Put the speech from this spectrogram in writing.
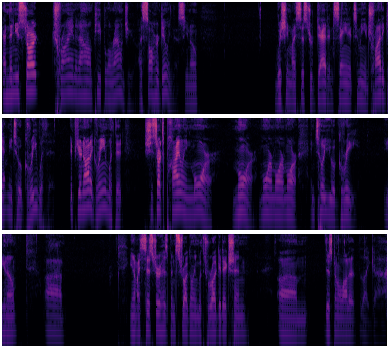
And then you start trying it out on people around you. I saw her doing this, you know, wishing my sister dead and saying it to me and try to get me to agree with it. If you're not agreeing with it, she starts piling more, more, more, more, more until you agree, you know. Uh, you know, my sister has been struggling with drug addiction. Um, there's been a lot of like, uh,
